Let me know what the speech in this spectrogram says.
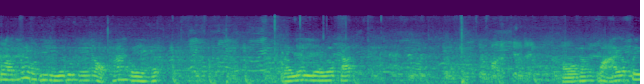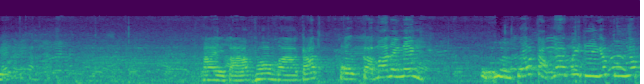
บอลไม่ดีรับลูกนี้ออกข้างเองครับเราเล่นเร็วแล้วครับออกทางขวาครับปิ๊ก ให้ตามช่องมากัดตบกลับมาเน่งๆโอ้โหโป๊จับแรกไม่ดีครับดูครับ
